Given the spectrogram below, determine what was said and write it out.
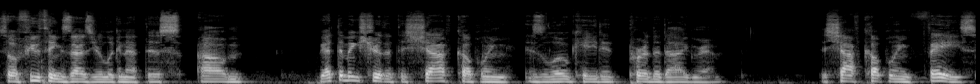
So a few things as you're looking at this. Um, we have to make sure that the shaft coupling is located per the diagram. The shaft coupling face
